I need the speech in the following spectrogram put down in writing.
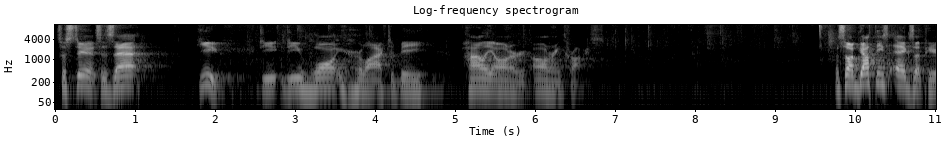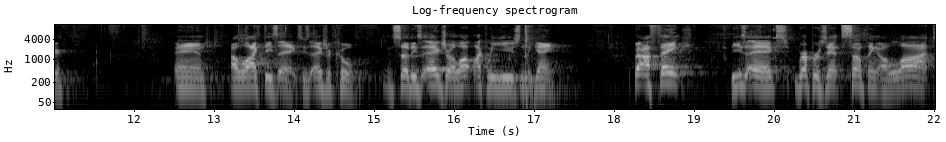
So, students, is that you? Do you, do you want your life to be highly honored, honoring Christ? And so I've got these eggs up here, and I like these eggs. These eggs are cool. And so these eggs are a lot like we use in the game. But I think these eggs represent something a lot,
